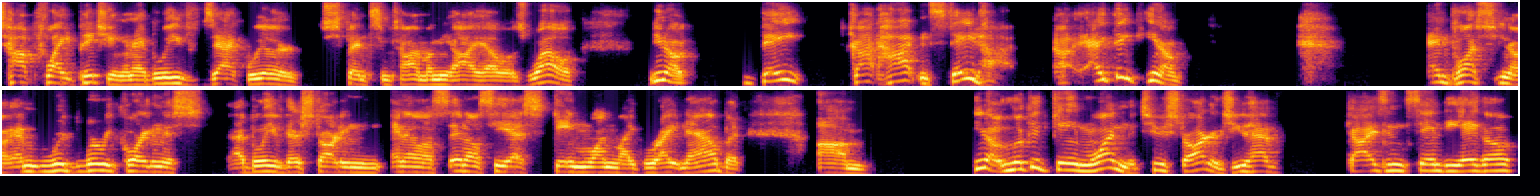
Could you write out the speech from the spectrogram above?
top flight pitching, and I believe Zack Wheeler spent some time on the IL as well, you know, they got hot and stayed hot. Uh, I think, you know, and plus, you know, and we're, we're recording this. I believe they're starting NLS, NLCS game one like right now. But, um, you know, look at game one, the two starters. You have guys in San Diego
